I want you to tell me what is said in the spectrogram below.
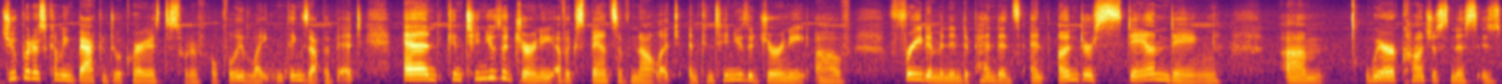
Jupiter's coming back into Aquarius to sort of hopefully lighten things up a bit and continue the journey of expansive knowledge and continue the journey of freedom and independence and understanding um, where consciousness is,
